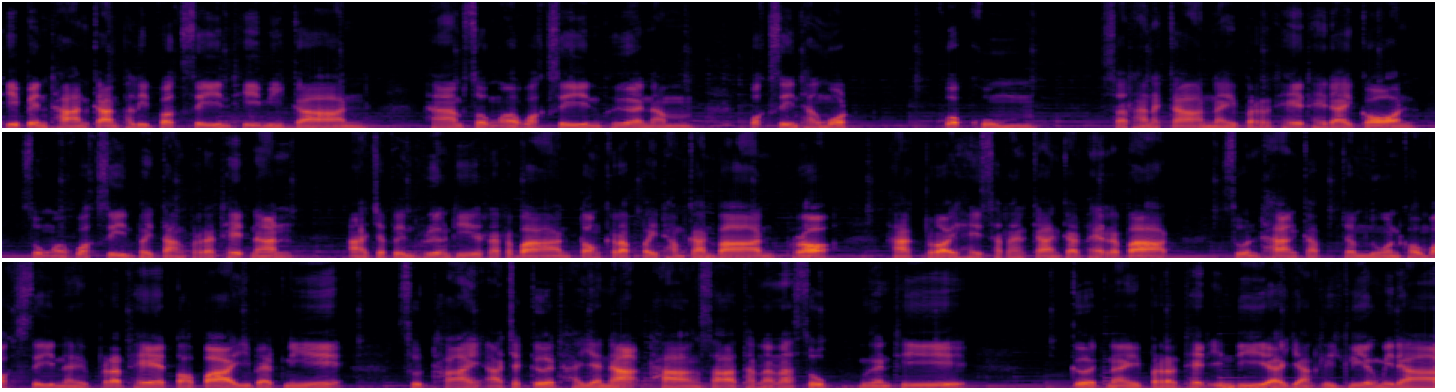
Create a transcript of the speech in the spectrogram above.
ที่เป็นฐานการผลิตวัคซีนที่มีการ ห้ามส่งออกวัคซีนเพื่อนำวัคซีนทั้งหมด ควบคุมสถานการณ์ในประเทศให้ได้ก่อน ส่งออกวัคซีนไปต่างประเทศนั้น อาจจะเป็นเรื่องที่รัฐบาลต้องกลับไปทำการบ้าน เพราะหากปล่อยให้สถานการณ์การแพร่ระบาดสวนทางกับจำนวนของวัคซีนในประเทศต่อไปแบบนี้ สุดท้ายอาจจะเกิดหายนะทางสาธารณสุขเหมือนที่ เกิดในประเทศอินเดียอย่างหลีกเลี่ยงไม่ได้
